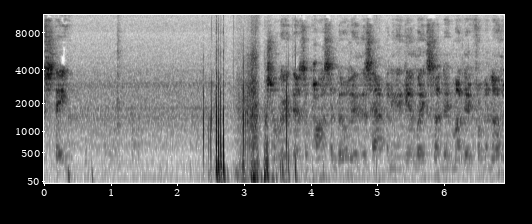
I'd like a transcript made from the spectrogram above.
state. Actually, there's a possibility of this happening again late Sunday, Monday from another.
